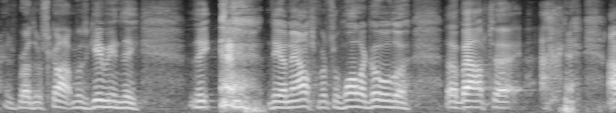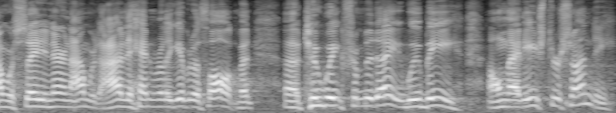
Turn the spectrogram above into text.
As Brother Scott was giving the, the, the announcements a while ago the, about, uh, I was sitting there and I, was, I hadn't really given it a thought, but uh, two weeks from today we'll be on that Easter Sunday,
